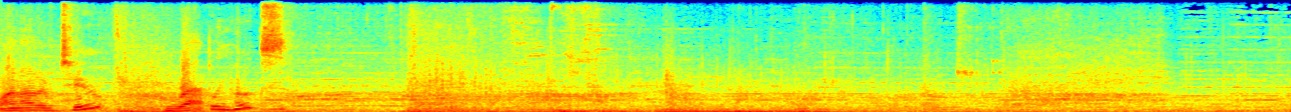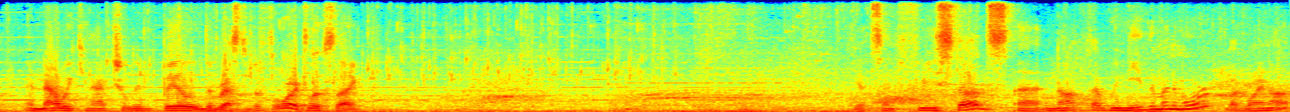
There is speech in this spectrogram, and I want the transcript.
One out of two grappling hooks. And now we can actually build the rest of the floor, it looks like. Get some free studs. Uh, not that we need them anymore, but why not?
